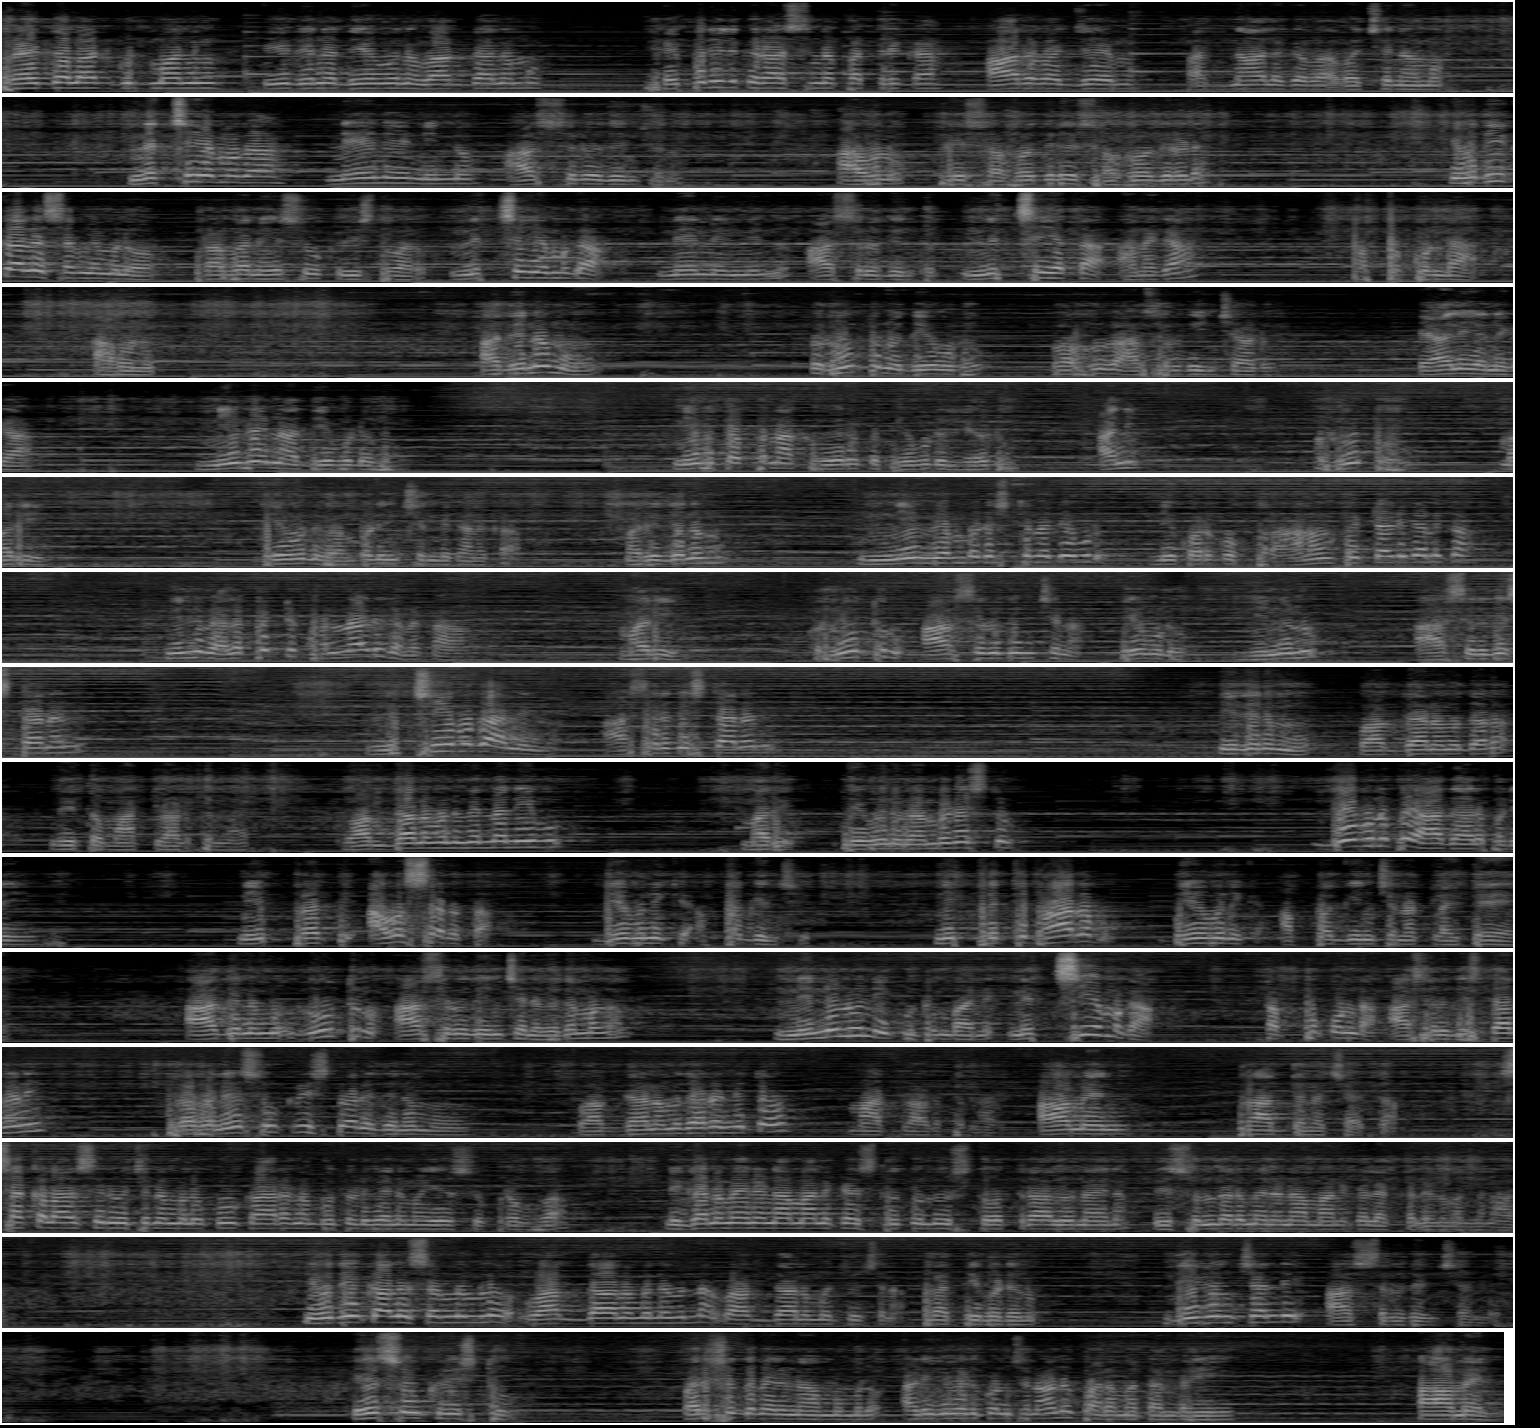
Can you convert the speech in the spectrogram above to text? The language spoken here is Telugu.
ప్రైదలాడ్ గుడ్ మార్నింగ్ ఈ దిన దేవుని వాగ్దానము. ఫిబ్రిల్కి రాసిన పత్రిక ఆరవ అధ్యాయం పద్నాలుగవ వచనము. నిశ్చయముగా నేనే నిన్ను ఆశీర్వదించును. అవును ప్రియ సహోదరి సహోదరుడు ఈ సమయంలో ప్రభనేసు క్రీస్తు వారు నిశ్చయముగా నేను నిన్ను ఆశీర్వదించు నిశ్చయత అనగా తప్పకుండా అవును. ఆ దినము రూపును దేవుడు బహుగా ఆశీర్వదించాడు. యాలి అనగా నీవే నా దేవుడు. నీవు తప్ప నాకు వేరొక దేవుడు లేడు అని రూపు మరి దేవుని వెంబడించింది కనుక మరి దినము నీ వెంబడిస్తున్న దేవుడు నీ కొరకు ప్రాణం పెట్టాడు కనుక నిన్ను వెలపెట్టి కొన్నాడు గనక. మరి రూతును ఆశీర్వదించిన దేవుడు నిన్నును ఆశీర్వదిస్తానని నిశ్చయముగా నిన్ను ఆశీర్వదిస్తానని ఈ దినము వాగ్దానము ద్వారా నీతో మాట్లాడుతున్నారు. వాగ్దానమును విన్న నీవు మరి దేవుని వెంబడిస్తూ దేవునిపై ఆధారపడి నీ ప్రతి అవసరత దేవునికి అప్పగించి. నీ ప్రతి భారం దేవునికి అప్పగించినట్లయితే ఆ దినము రూతును ఆశీర్వదించిన విధముగా నిన్నును నీ కుటుంబాన్ని నిశ్చయముగా తప్పకుండా ఆశీర్వదిస్తానని ప్రభనేసు వారి దినము వాగ్దానము ద్వారా నీతో మాట్లాడుతున్నారు. ఆమెన్. ప్రార్థన చేద్దాం. సకల ఆశీర్వచనములకు కారణభూతుడు వెనమయేసు ప్రభువ నీ ఘనమైన నామానికై స్థుతులు స్తోత్రాలు నాయన. నీ సుందరమైన నామానికై లెక్కలేని వందనాలు. ఈ ఉదయకాల సమయంలో వాగ్దానమును విన్న వాగ్దానము చూసిన ప్రతి దీవించండి ఆశీర్వదించండి. యేసుక్రీస్తు పరిశుద్ధమైన నామములు అడిగి వేడుకొంచున్నాను పరమ తండ్రి. ఆమెన్.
